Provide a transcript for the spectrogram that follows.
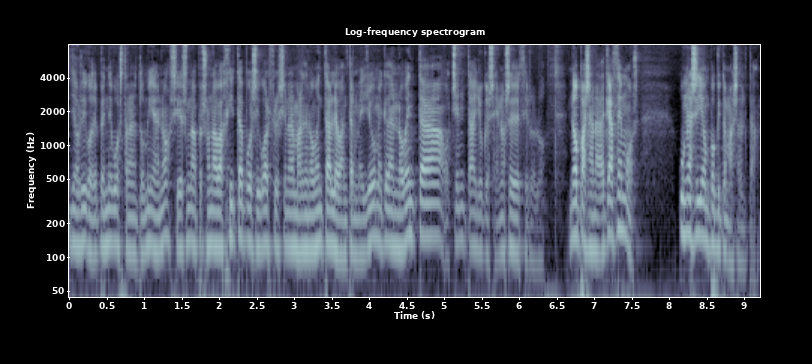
Ya os digo, depende de vuestra anatomía, ¿no? Si es una persona bajita, pues igual flexionar más de 90 al levantarme. Yo me quedan 90, 80, yo qué sé, no sé decirlo. No pasa nada. ¿Qué hacemos? Una silla un poquito más alta.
